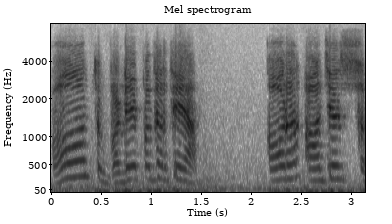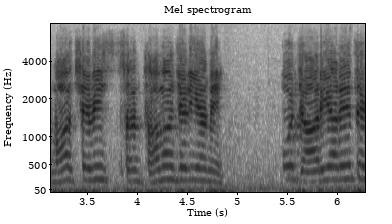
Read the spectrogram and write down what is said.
ਬਹੁਤ ਵੱਡੇ ਪੱਧਰ ਤੇ ਆ। ਔਰ ਅੱਜ ਸਮਾਜ ਸੇਵੀ ਸੰਸਥਾਵਾਂ ਜਿਹੜੀਆਂ ਨੇ ਉਹ ਜਾ ਰਹੀਆਂ ਨੇ ਤੇ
